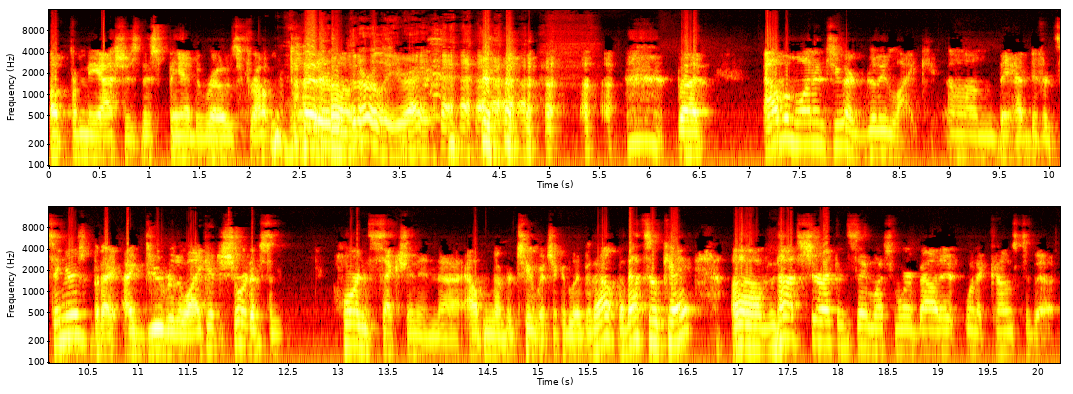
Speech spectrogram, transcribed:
up from the ashes this band rose from. But, um, Literally, right? but album one and two, I really like. Um, they have different singers, but I, I do really like it. Short of some horn section in uh, album number two, which I could live without, but that's okay. Um, not sure I can say much more about it when it comes to the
